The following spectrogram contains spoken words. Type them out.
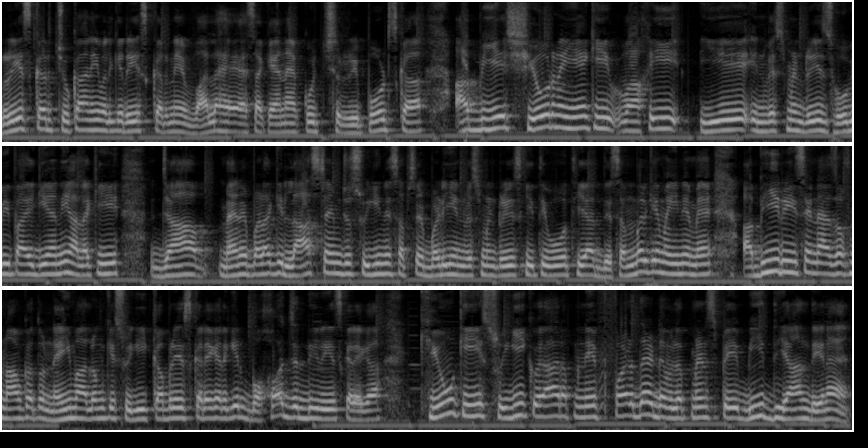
रेस कर चुका नहीं, बल्कि रेस करने वाला है, ऐसा कहना है कुछ रिपोर्ट्स का। अब ये श्योर नहीं है कि वाकई ये इन्वेस्टमेंट रेज हो भी पाएगी या नहीं? हालाँकि जहाँ मैंने पढ़ा कि लास्ट टाइम जो स्विगी ने सबसे बड़ी इन्वेस्टमेंट रेज की थी, वो थी यार दिसंबर के महीने में। अभी रिसेंट एज ऑफ़ नाव का तो नहीं मालूम कि स्विगी कब रेस करेगा, लेकिन बहुत जल्दी रेस करेगा। क्योंकि स्विगी को यार अपने फर्दर डेवलपमेंट्स पे भी ध्यान देना है।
